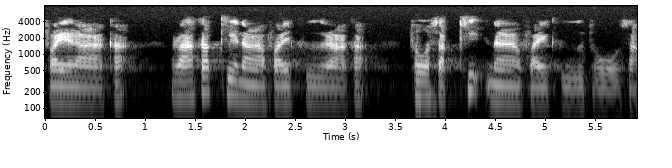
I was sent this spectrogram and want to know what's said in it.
ไฟราคะ ราคะขีนาไฟคือราคะ โทสักขีนาไฟคือโทสะ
